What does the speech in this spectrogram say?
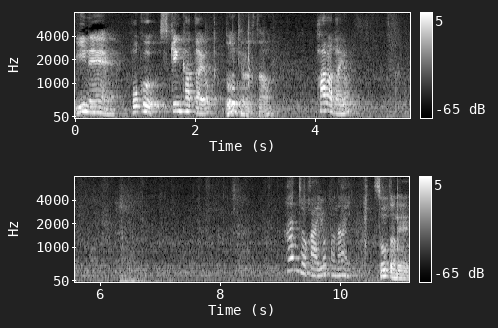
ういいね。僕スキン買ったよ。どのキャラクター？パラだよ。繁盛が良くない？そうだね。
